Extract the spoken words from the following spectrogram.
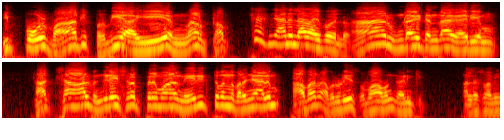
ഇപ്പോൾ വാദി പ്രതിയായി എന്നർത്ഥം. ഞാനില്ലാതായി പോയല്ലോ. ആരുണ്ടായിട്ട് എന്താ കാര്യം? സാക്ഷാൽ വെങ്കടേശ്വര പെരുമാൾ നേരിട്ടുമെന്ന് പറഞ്ഞാലും അവർ അവരുടെ സ്വഭാവം കാണിക്കും. അല്ല സ്വാമി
